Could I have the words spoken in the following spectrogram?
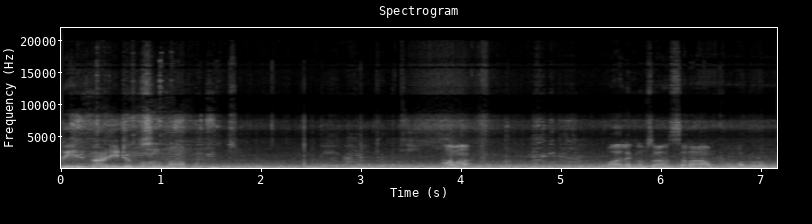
বেলপাহাড়ি ঢুকছি আমার মা পড়ছে এবার ঢুকছি আমা ওয়ালাইকুম সালাম সালাম আমার বড় মা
